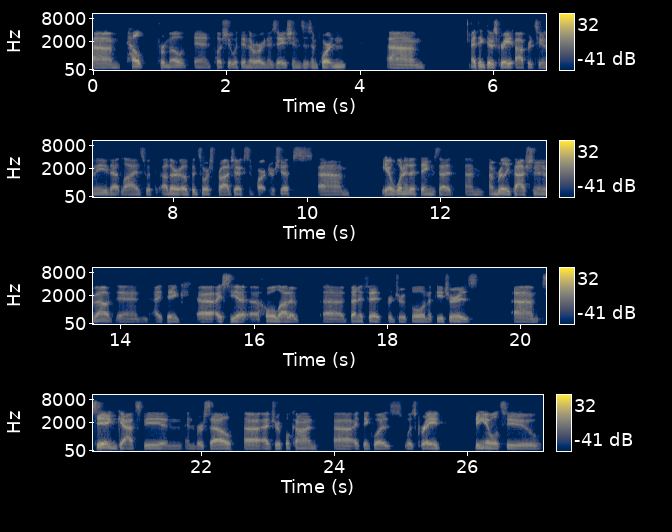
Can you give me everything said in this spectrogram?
um, help promote and push it within their organizations is important. Um, I think there's great opportunity that lies with other open source projects and partnerships. Um, you know, one of the things that I'm I'm really passionate about, and I think uh, I see a, a, whole lot of uh, benefit for Drupal in the future is um, seeing Gatsby and and Vercel uh, at DrupalCon. Uh, I think was was great. Being able to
